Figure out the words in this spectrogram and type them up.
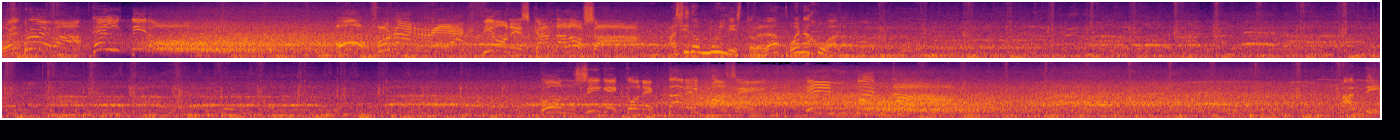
Buen prueba, el tiro. ¡Oh, fue una reacción escandalosa! Ha sido muy listo, ¿verdad? Buena jugada. Conectar el pase. ¡Impacta! Andy.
